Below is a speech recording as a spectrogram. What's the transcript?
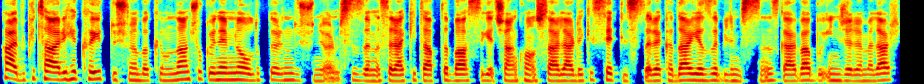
Halbuki tarihe kayıt düşme bakımından çok önemli olduklarını düşünüyorum. Siz de mesela kitapta bahsi geçen konserlerdeki set listelere kadar yazabilmişsiniz. Galiba bu incelemeler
